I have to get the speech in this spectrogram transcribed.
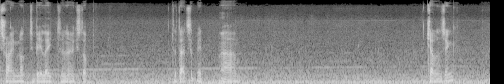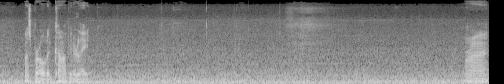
Trying not to be late to the next stop. So that's a bit um, challenging. Most probably cannot be late. Right.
